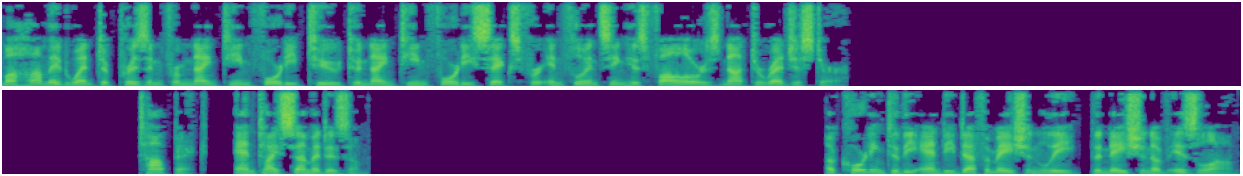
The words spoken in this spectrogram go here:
Muhammad went to prison from 1942 to 1946 for influencing his followers not to register. Antisemitism According to the Anti-Defamation League, the Nation of Islam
